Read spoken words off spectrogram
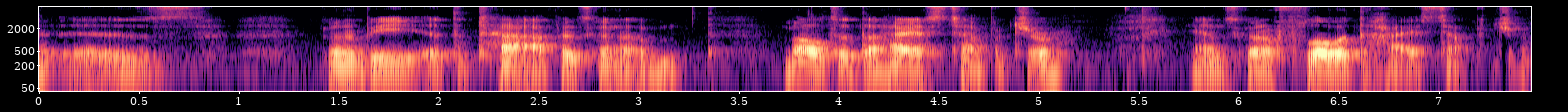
is going to be at the top, it's going to melt at the highest temperature and it's going to flow at the highest temperature.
